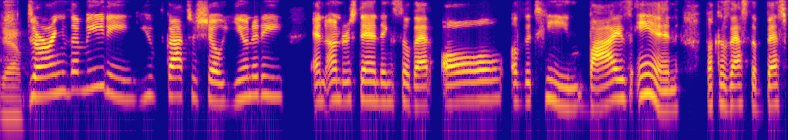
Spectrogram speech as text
yeah. during the meeting, you've got to show unity and understanding so that all of the team buys in because that's the best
